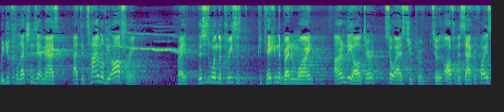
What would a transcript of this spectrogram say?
We do collections at Mass at the time of the offering. Right? This is when the priest is taking the bread and wine on the altar so as to, to offer the sacrifice,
